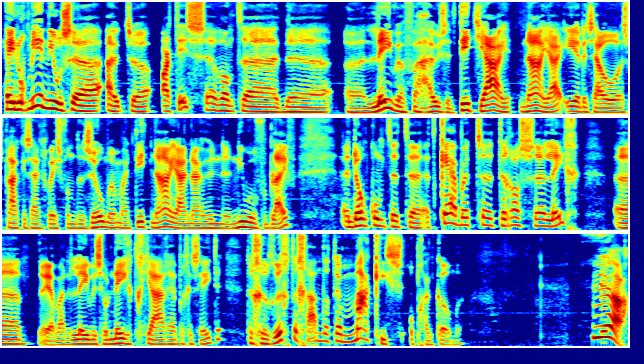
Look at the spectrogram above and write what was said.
Hey, nog meer nieuws eh, uit Artis. want de leeuwen verhuizen dit jaar, najaar. Eerder zou sprake zijn geweest van de zomer, maar dit najaar naar hun nieuwe verblijf. En dan komt het, het Kerbert-terras leeg. Eh, nou ja, waar de leeuwen zo'n 90 jaar hebben gezeten. De geruchten gaan dat er makies op gaan komen. Ja,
